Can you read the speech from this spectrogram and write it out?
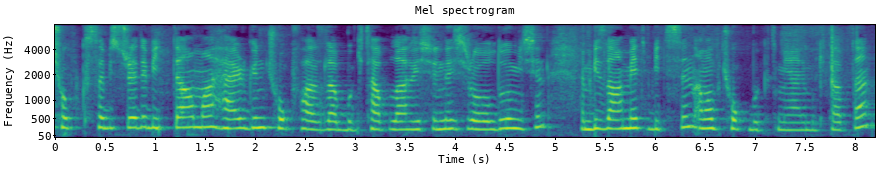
Çok kısa bir sürede bitti ama her gün çok fazla bu kitapla haşır neşir olduğum için bir zahmet bitsin ama çok bıktım yani bu kitaptan.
